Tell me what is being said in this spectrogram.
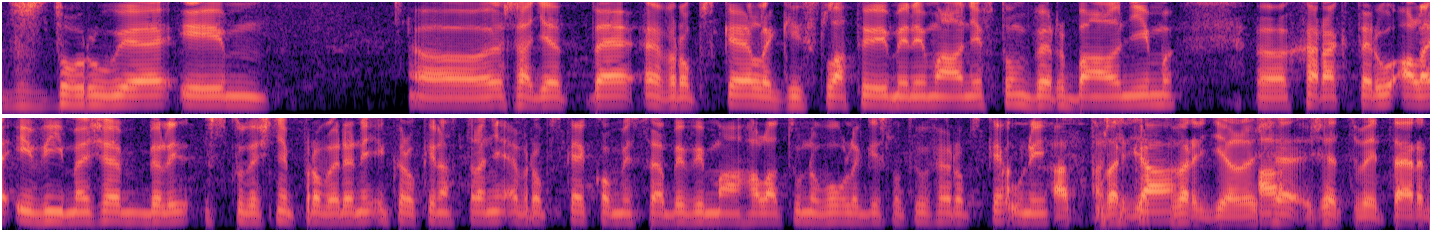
vzdoruje i Eh, řadě té evropské legislativy, minimálně v tom verbálním eh, charakteru, ale i víme, že byly skutečně provedeny i kroky na straně Evropské komise, aby vymáhala tu novou legislativu v Evropské unii. A, a, tvrdil, a říká, tvrdil, a, že, že Twitter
